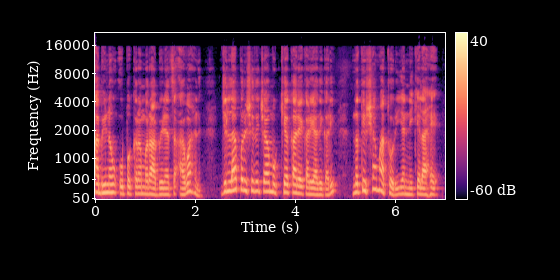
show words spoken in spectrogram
अभिनव उपक्रम राबविण्याचं आवाहन जिल्हा परिषदेच्या मुख्य कार्यकारी अधिकारी नतिशा माथुर यांनी केलं आहे.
